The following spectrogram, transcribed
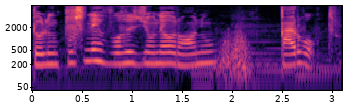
pelo impulso nervoso de um neurônio para o outro.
